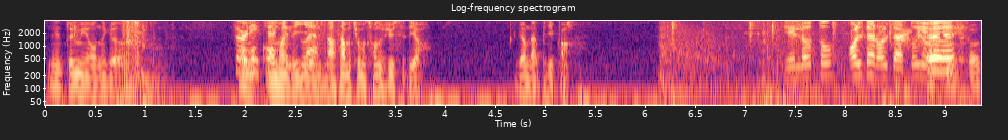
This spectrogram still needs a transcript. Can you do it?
那对面有那个欧30欧盟的烟，然后他们全部冲出去死掉，Gam. Yellow two. All there, all there. Two yellow.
